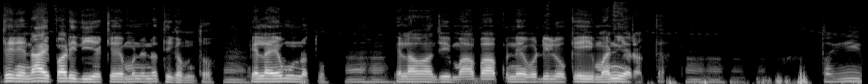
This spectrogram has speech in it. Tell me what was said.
થઈને નાય પાડી દઈએ કે મને નથી ગમતો. પેલા એવું નતું. હા, જે મા બાપ ને વડીલો કે માન્ય રાખતા. તો એ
